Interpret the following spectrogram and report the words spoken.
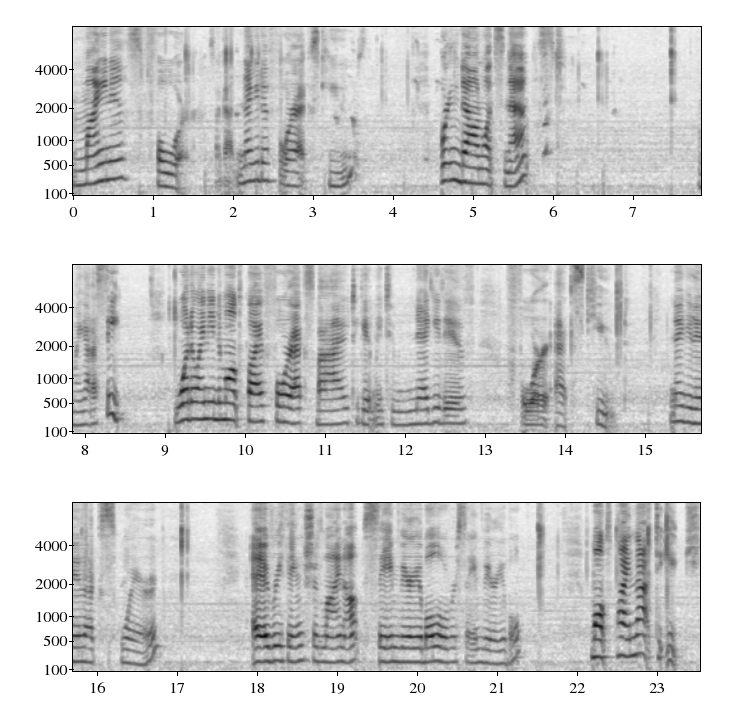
minus 4. So I got negative 4x cubed. Bring down what's next. And we got a C. What do I need to multiply 4x by to get me to negative 4x cubed? Negative x squared. Everything should line up, same variable over same variable. Multiplying that to each.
